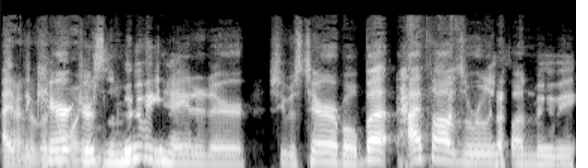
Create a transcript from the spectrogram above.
I, the characters in the movie hated her. She was terrible, but I thought it was a really fun movie,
